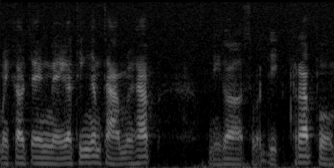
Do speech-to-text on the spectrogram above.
ไม่เข้าใจยังไงก็ทิ้งคำถามไว้ครับ นี่ก็สวัสดีครับผม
